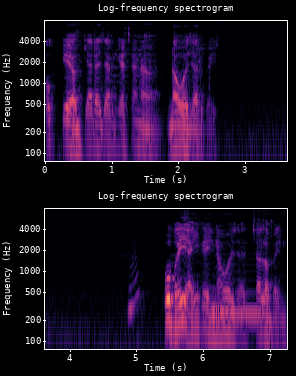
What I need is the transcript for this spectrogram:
ઓકે અગિયાર હજાર કે છે ને નવ હજાર કહીશું ભાઈ? ઓ ભાઈ આવી ગઈ નવ હજાર. ચલો ભાઈ.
